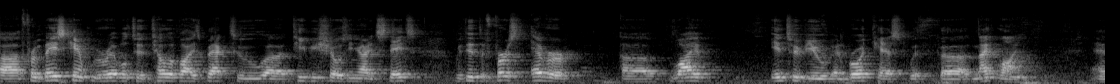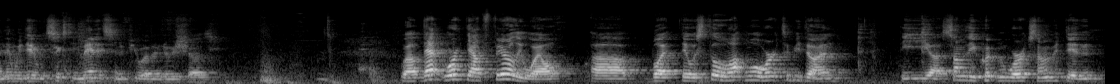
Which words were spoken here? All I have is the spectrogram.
Uh, from base camp, we were able to televise back to uh, TV shows in the United States. We did the first ever uh, live interview and broadcast with uh, Nightline. And then we did it with 60 Minutes and a few other news shows. Well, that worked out fairly well, uh, but there was still a lot more work to be done. The, uh, some of the equipment worked, some of it didn't.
